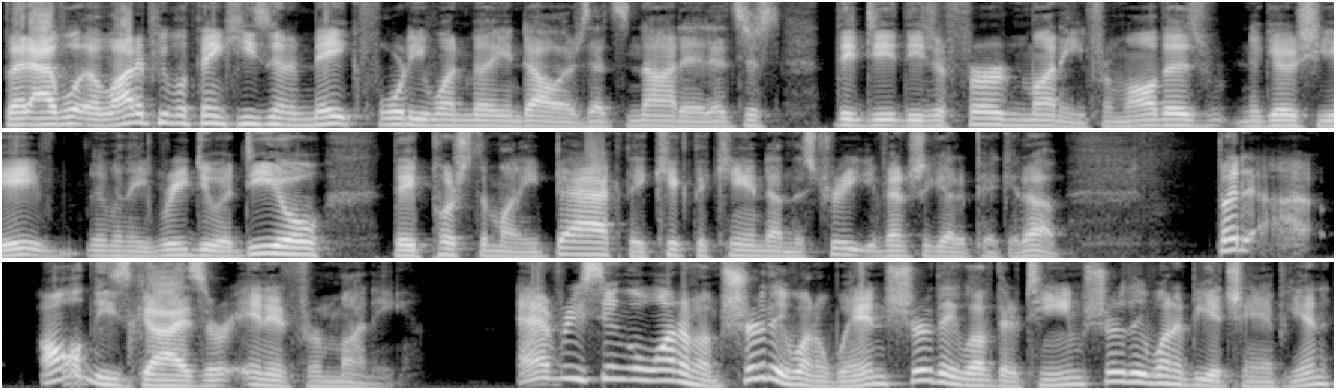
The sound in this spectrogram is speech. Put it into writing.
But a lot of people think he's going to make $41 million. That's not it. It's just the, the deferred money from all those negotiate. When they redo a deal, they push the money back. They kick the can down the street. You eventually got to pick it up. But uh, all these guys are in it for money. Every single one of them. Sure, they want to win. Sure, they love their team. Sure, they want to be a champion.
